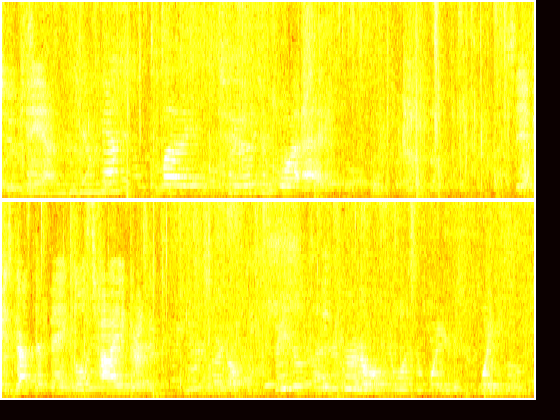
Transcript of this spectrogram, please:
has the toucan. Toucans lay 2 to 4 eggs. Sammy's got the Bengal tiger. Are the only ones with white, white bones.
